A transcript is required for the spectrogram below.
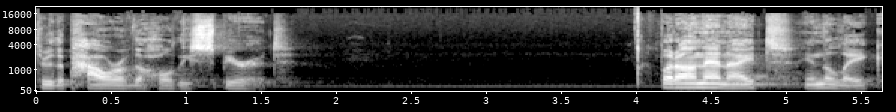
through the power of the Holy Spirit. But on that night in the lake,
